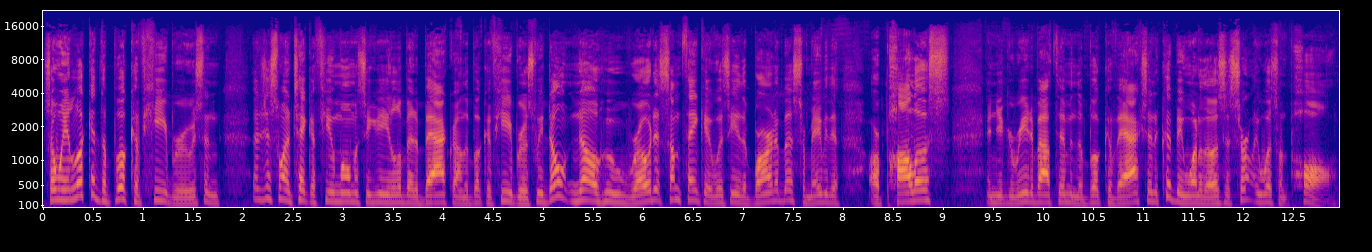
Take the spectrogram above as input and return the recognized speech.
So when we look at the book of Hebrews, and I just want to take a few moments to give you a little bit of background on the book of Hebrews. We don't know who wrote it. Some think it was either Barnabas or maybe the, or Apollos, and you can read about them in the book of Acts, and it could be one of those. It certainly wasn't Paul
